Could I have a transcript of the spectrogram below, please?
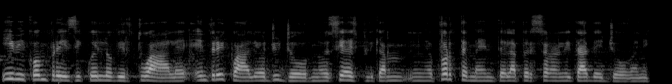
ivi compresi quello virtuale, entro i quali oggigiorno si esplica mm, fortemente la personalità dei giovani.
